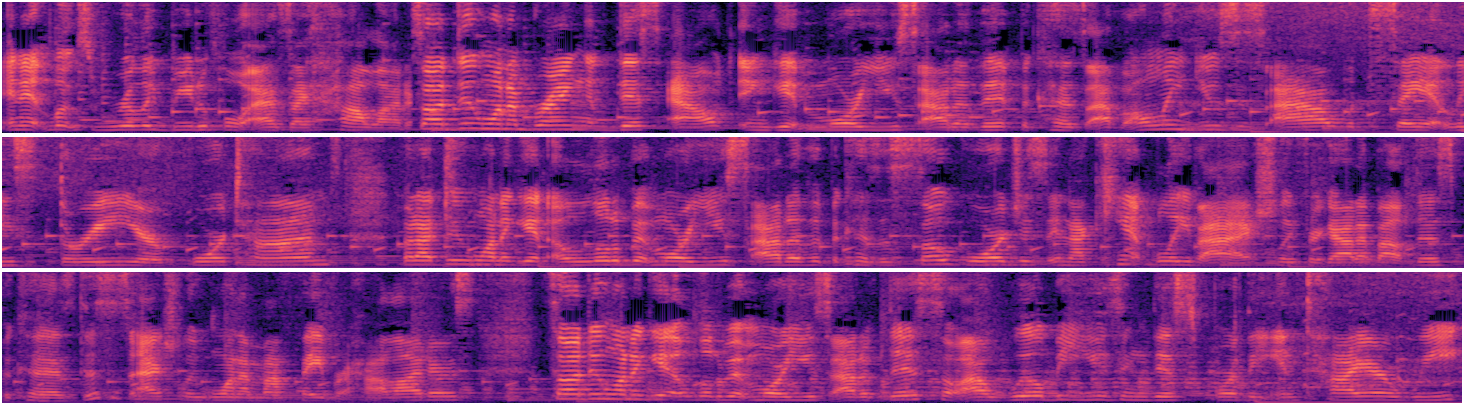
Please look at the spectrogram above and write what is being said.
and it looks really beautiful as a highlighter. So I do want to bring this out and get more use out of it because I've only used this, I would say at least three or four times, but I do want to get a little bit more use out of it because it's so gorgeous, and I can't believe I actually forgot about this because this is actually one of my favorite highlighters. So I do want to get a little bit more use out of this, so I will be using this for the entire week.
